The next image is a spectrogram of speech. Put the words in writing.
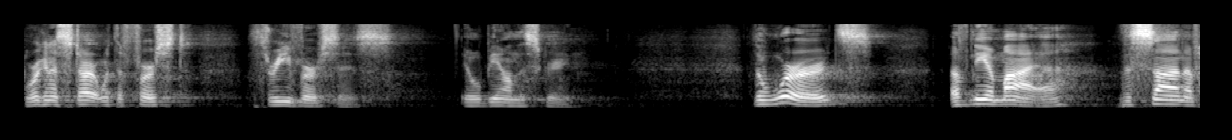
we're going to start with the first three verses. It will be on the screen. The words of Nehemiah, the son of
